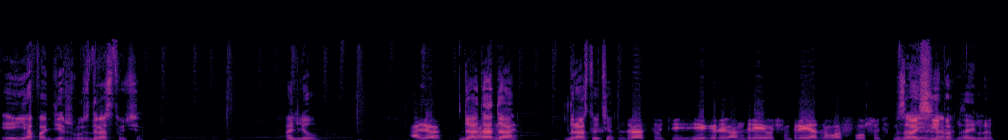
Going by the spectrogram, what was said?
И я поддерживаю. Здравствуйте. Алло. Алло. Да-да-да. Здравствуйте. Здравствуйте, Игорь, Андрей, очень приятно вас слушать. Взаимно. Спасибо. взаимно.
